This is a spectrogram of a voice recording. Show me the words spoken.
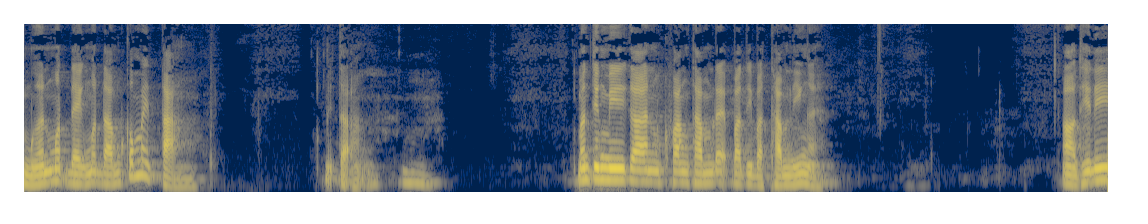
เหมือนมดแดงมดดำก็ไม่ต่าง ไม่ต่างมั มันจึงมีการฟังธรรมและปฏิบัติธรรมนี้ไงอ้าวทีนี้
